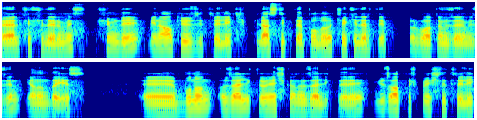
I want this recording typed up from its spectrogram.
reel çiftçilerimiz. Şimdi 1600 litrelik plastik depolu çekilir tip turbo atomizörümüzün yanındayız. Ee, bunun özellikle öne çıkan özellikleri 165 litrelik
